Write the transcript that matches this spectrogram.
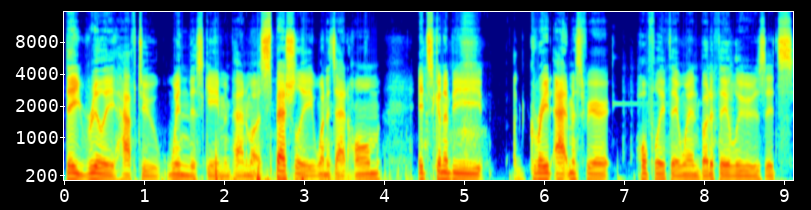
They really have to win this game in Panama, especially when it's at home. It's going to be a great atmosphere. Hopefully, if they win, but if they lose, it's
